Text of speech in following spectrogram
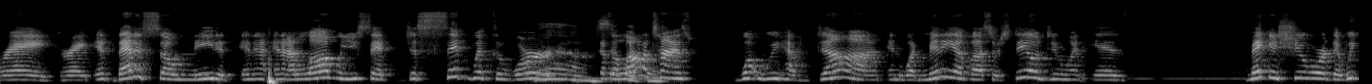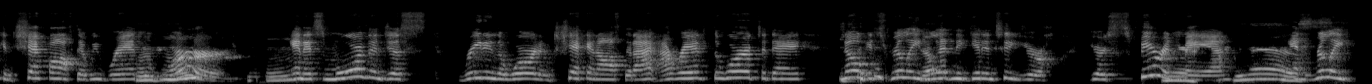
Great, great. It, that is so needed. And I, and I love when you said just sit with the word. Yeah, because a lot of times, what we have done and what many of us are still doing is making sure that we can check off that we read mm-hmm. the word. Mm-hmm. And it's more than just reading the word and checking off that I, I read the word today. No, it's really yep. letting it get into your your spirit, yeah. man. Yes. And really,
